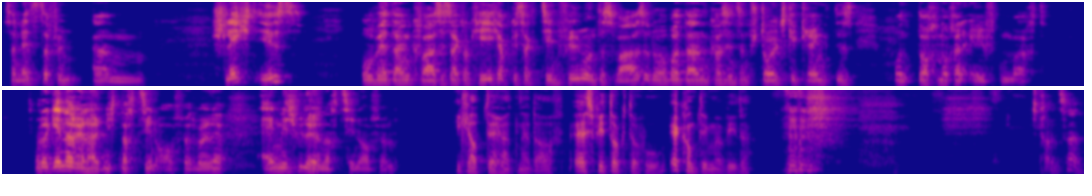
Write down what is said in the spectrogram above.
sein letzter Film ähm, schlecht ist, ob er dann quasi sagt, okay, ich habe gesagt zehn Filme und das war's, oder ob er dann quasi in seinem Stolz gekränkt ist und doch noch einen elften macht. Oder generell halt nicht nach zehn aufhört, weil er eigentlich will er ja nach zehn aufhören. Ich glaube, der hört nicht auf. Er ist wie Dr. Who. Er kommt immer wieder. Kann sein.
